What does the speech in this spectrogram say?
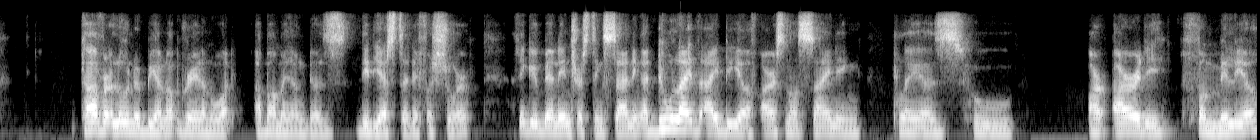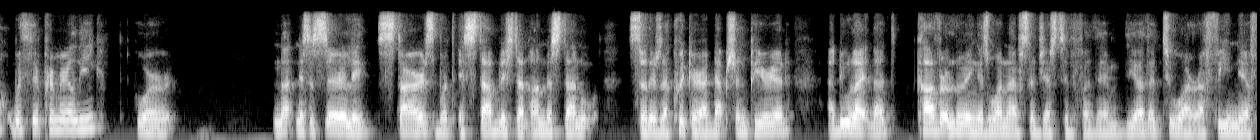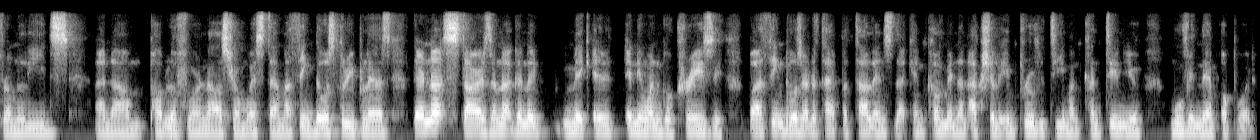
Calvert Lewin would be an upgrade on what Aubameyang does did yesterday for sure. I think it would be an interesting signing. I do like the idea of Arsenal signing players who are already familiar with the Premier League, who are not necessarily stars, but established and understand. So there's a quicker adaptation period. I do like that. Calvert Lewin is one I've suggested for them. The other two are Raphinha from Leeds and um, Pablo Fornals from West Ham. I think those three players, they're not stars. They're not going to make anyone go crazy. But I think those are the type of talents that can come in and actually improve the team and continue moving them upward.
